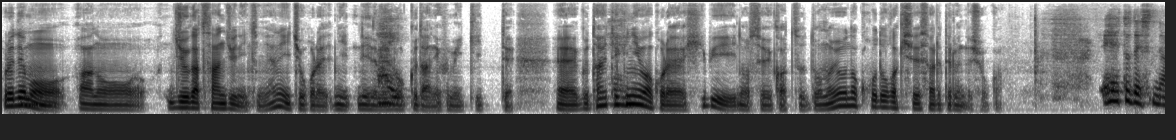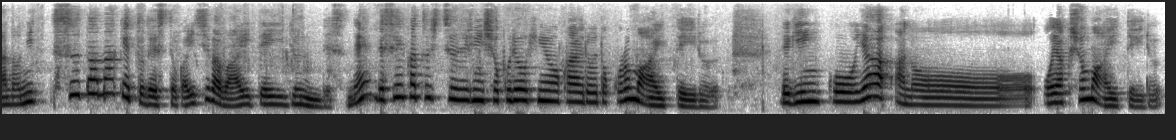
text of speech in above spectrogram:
これでも、うん、あの10月30日にはね一応これ 2, 2度目ロックダウンに踏み切って、はい、えー、具体的にはこれ日々の生活どのような行動が規制されてるんでしょうか？えーとですね、あのにスーパーマーケットですとか市場は開いているんですね。で、生活必需品、食料品を買えるところも開いている。で、銀行や、あのお役所も開いている。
